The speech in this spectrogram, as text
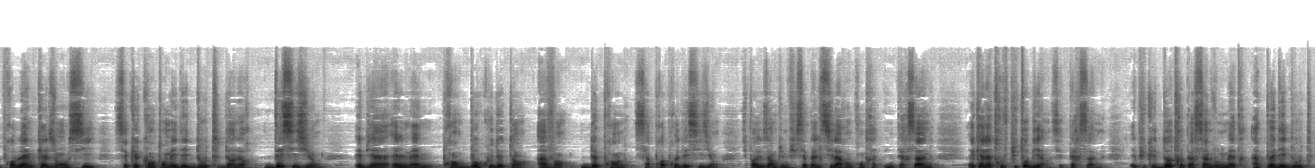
le problème qu'elles ont aussi, c'est que quand on met des doutes dans leur décision, eh bien, elle-même prend beaucoup de temps avant de prendre sa propre décision. Si par exemple une fille qui s'appelle Silla rencontre une personne et qu'elle la trouve plutôt bien, cette personne, et puis que d'autres personnes vont lui mettre un peu des doutes,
